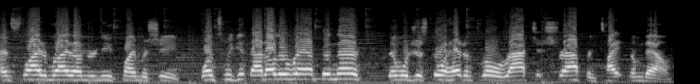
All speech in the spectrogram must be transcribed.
and slide them right underneath my machine. Once we get that other ramp in there, then we'll just go ahead and throw a ratchet strap and tighten them down.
